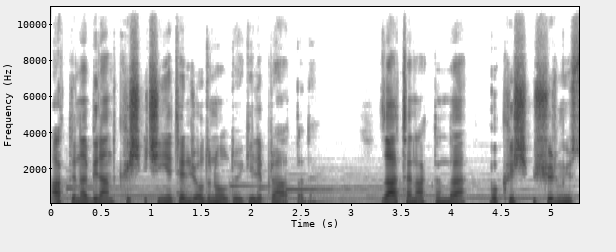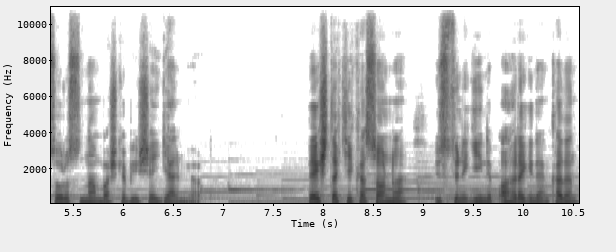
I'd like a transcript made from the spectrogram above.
Aklına bir an kış için yeterince odun olduğu gelip rahatladı. Zaten aklında bu kış üşür müyüz sorusundan başka bir şey gelmiyordu. Beş dakika sonra üstünü giyinip ahıra giden kadın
